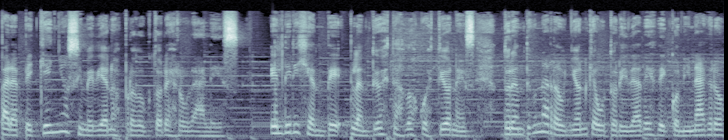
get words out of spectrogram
para pequeños y medianos productores rurales. El dirigente planteó estas dos cuestiones durante una reunión que autoridades de Coninagro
